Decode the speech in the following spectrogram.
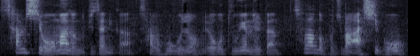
35만 정도 비싸니까 사면 호구죠. 요거 두 개는 일단 찾아도 보지 마시고.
